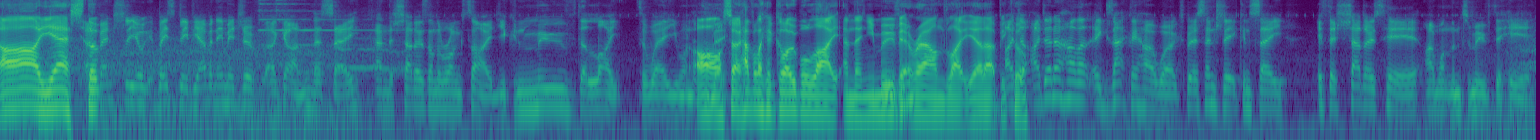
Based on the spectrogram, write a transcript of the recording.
Ah, yes. The, Eventually, you'll, basically, if you have an image of a gun, let's say, and the shadow's on the wrong side, you can move the light to where you want it to oh, be. so have like a global light and then you move it around like, yeah, that'd be Mm-hmm. I, cool. don't, I don't know how that exactly how it works, but essentially it can say if there's shadows here, I want them to move to here,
